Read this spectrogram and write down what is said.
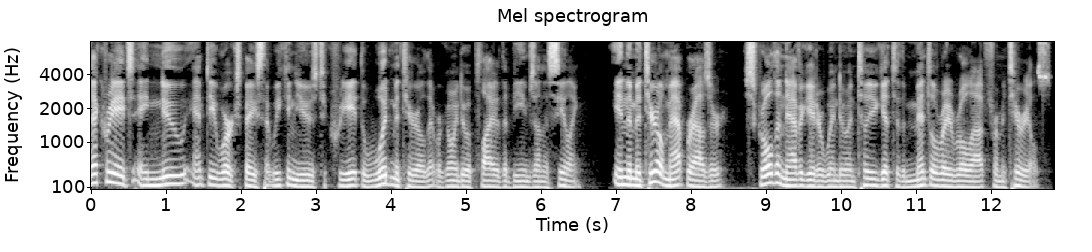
That creates a new empty workspace that we can use to create the wood material that we're going to apply to the beams on the ceiling. In the Material Map browser, scroll the Navigator window until you get to the Mental Ray rollout for materials.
